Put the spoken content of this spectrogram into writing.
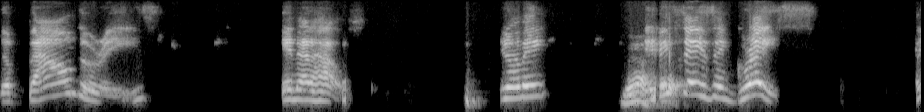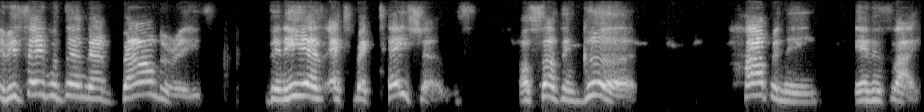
the boundaries in that house. You know what I mean? Yeah. If he stays in grace, if he stays within that boundaries, then he has expectations of something good happening in his life.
